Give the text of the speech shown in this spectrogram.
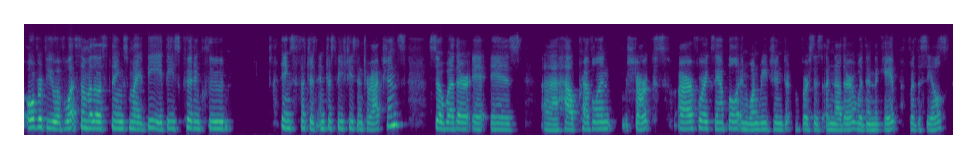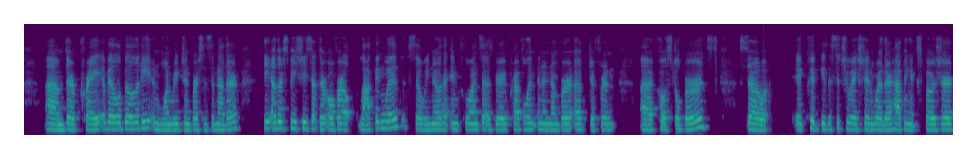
overview of what some of those things might be, these could include things such as interspecies interactions. So whether it is uh, how prevalent sharks are, for example, in one region versus another within the Cape for the seals, um, their prey availability in one region versus another, the other species that they're overlapping with. So we know that influenza is very prevalent in a number of different uh, coastal birds. So it could be the situation where they're having exposure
